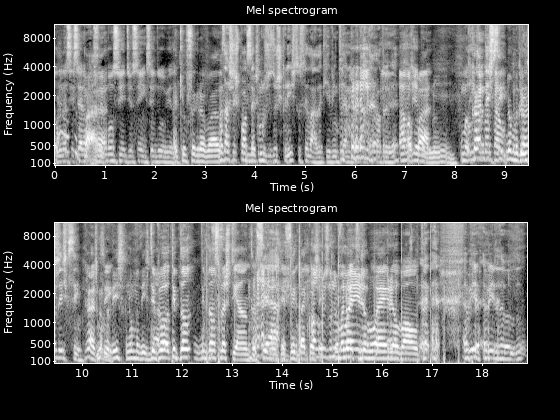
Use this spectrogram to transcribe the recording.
Ali na sinceramente Pá. foi um bom sítio, sim, sem dúvida. Aquilo foi gravado. Mas achas que pode ser como Jesus Cristo, sei lá, daqui a 20 anos voltar outra vez? Há uma, Opa, não, uma O Crono diz que sim. Não me O Crono diz. diz que sim. Acho não que me sim. diz, não me diz nada. Tipo, tipo, Dom, tipo Dom Sebastião. tipo, Yeah. Tem feedback com Numa noite de bueiro ele volta. A vir, a vir do, do,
